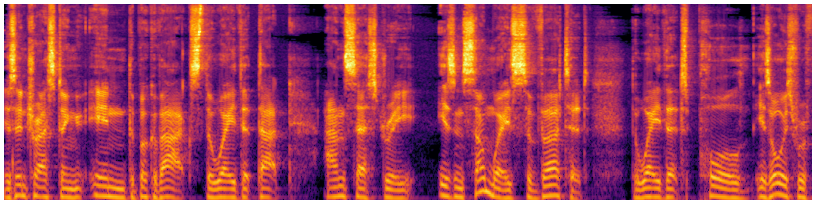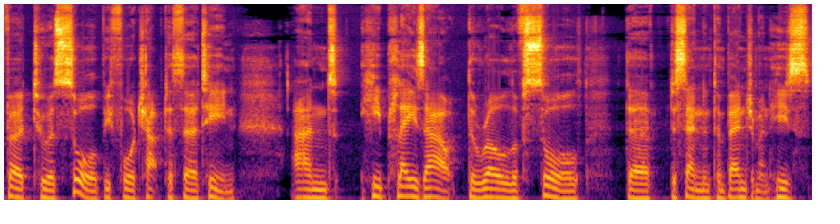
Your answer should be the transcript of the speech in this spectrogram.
It's interesting in the book of Acts, the way that that ancestry is in some ways subverted. The way that Paul is always referred to as Saul before chapter 13, and he plays out the role of Saul, the descendant of Benjamin. He's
